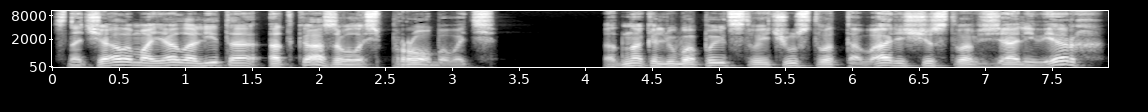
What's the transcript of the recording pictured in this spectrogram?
Сначала моя Лолита отказывалась пробовать. Однако любопытство и чувство товарищества взяли верх,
